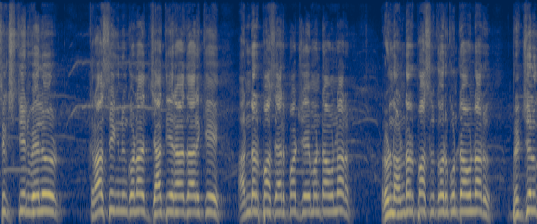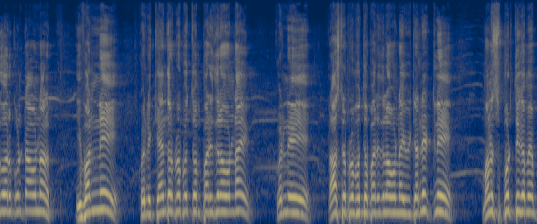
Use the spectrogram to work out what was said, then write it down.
సిక్స్టీన్ వేలూరు క్రాసింగ్ని కూడా జాతీయ రహదారికి అండర్ పాస్ ఏర్పాటు చేయమంటా ఉన్నారు. రెండు అండర్ పాస్లు కోరుకుంటా ఉన్నారు బ్రిడ్జిలు కోరుకుంటా ఉన్నారు. ఇవన్నీ కొన్ని కేంద్ర ప్రభుత్వం పరిధిలో ఉన్నాయి కొన్ని రాష్ట్ర ప్రభుత్వ పరిధిలో ఉన్నాయి. వీటన్నిటిని మనస్ఫూర్తిగా మేము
